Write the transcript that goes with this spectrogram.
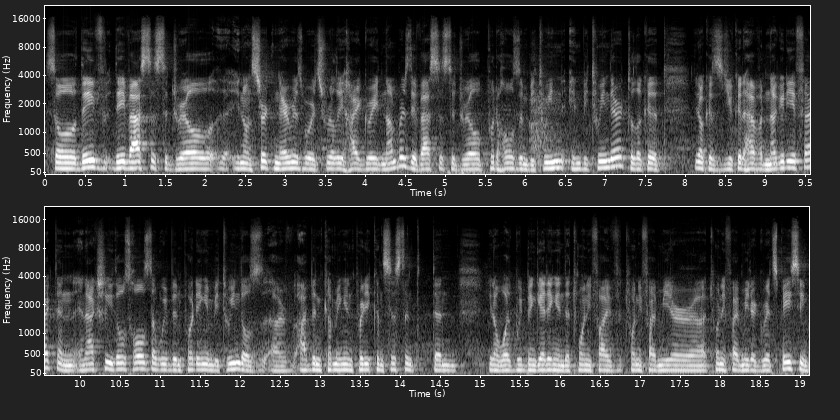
So they've they've asked us to drill, you know, in certain areas where it's really high grade numbers. They've asked us to drill, put holes in between in between there to look at, you know, because you could have a nuggety effect, and and actually those holes that we've been putting in between those are, I've been coming in pretty consistent than you know what we've been getting in the 25 25 meter uh, 25 meter grid spacing.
